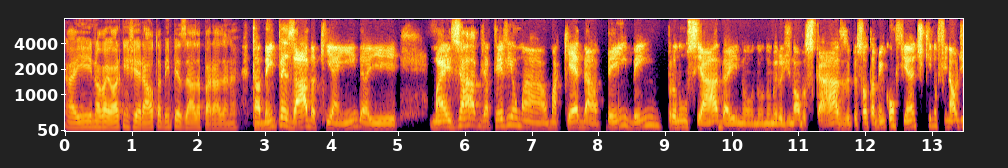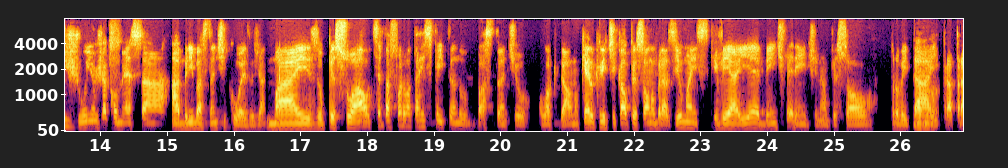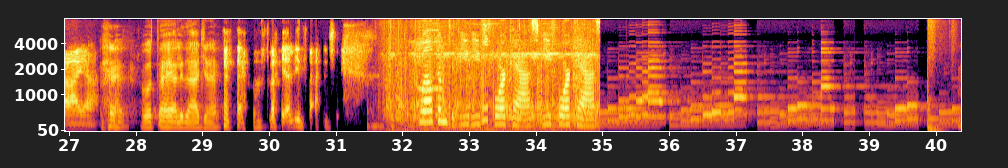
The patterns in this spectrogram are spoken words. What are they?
Aí em Nova York, em geral, tá bem pesada a parada, né? Tá bem pesado aqui ainda e mas já, já teve uma, uma queda bem, bem pronunciada aí no, no número de novos casos. O pessoal está bem confiante que no final de junho já começa a abrir bastante coisa já. Mas o pessoal, de certa forma, está respeitando bastante o, o, lockdown. Não quero criticar o pessoal no Brasil, mas que vê aí é bem diferente, né? O pessoal aproveitar e ir para a praia. Outra realidade, né? Outra realidade. Welcome to VV Forecast. V Forecast.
